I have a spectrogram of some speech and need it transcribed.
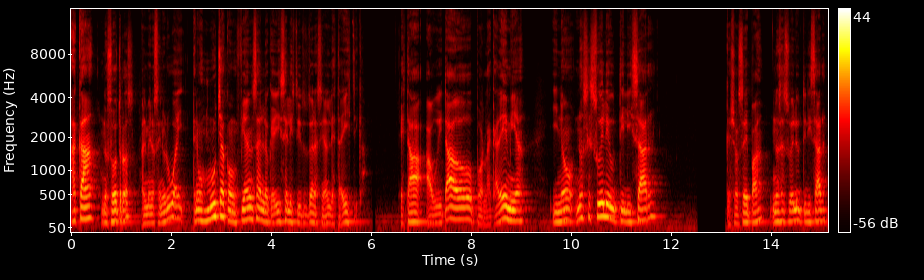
Acá, nosotros, al menos en Uruguay, tenemos mucha confianza en lo que dice el Instituto Nacional de Estadística. Está auditado por la academia y no, no se suele utilizar, que yo sepa, no se suele utilizar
